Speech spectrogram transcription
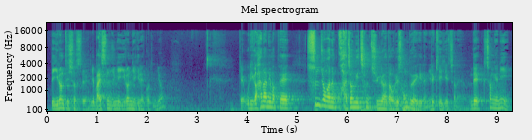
근데 이런 뜻이었어요. 이게 말씀 중에 이런 얘기를 했거든요. 우리가 하나님 앞에 순종하는 과정이 참 중요하다. 우리 성도에게는 이렇게 얘기했잖아요. 근데 그 청년이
